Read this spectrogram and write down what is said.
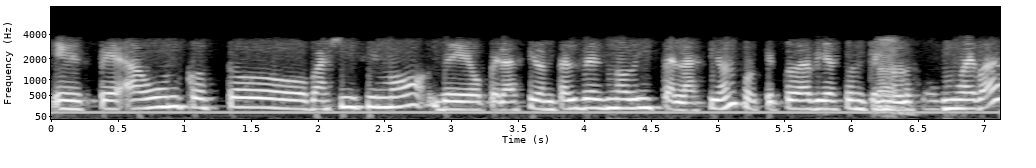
este, a un costo bajísimo de operación, tal vez no de instalación, porque todavía son tecnologías nuevas,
